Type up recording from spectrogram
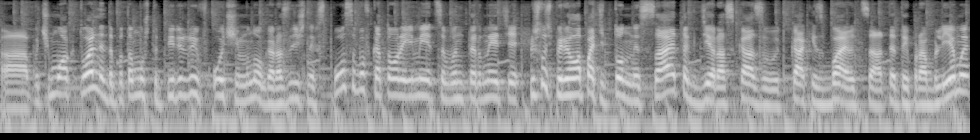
А, почему актуальный? Да потому что перерыв очень много различных способов, которые имеются в интернете. Пришлось перелопатить тонны сайта, где рассказывают, как избавиться от этой проблемы.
